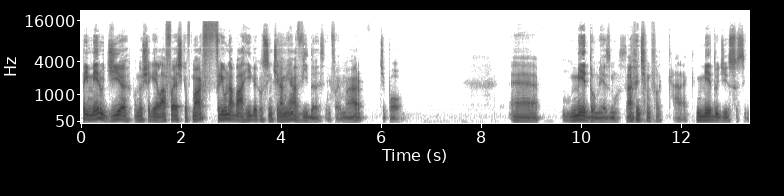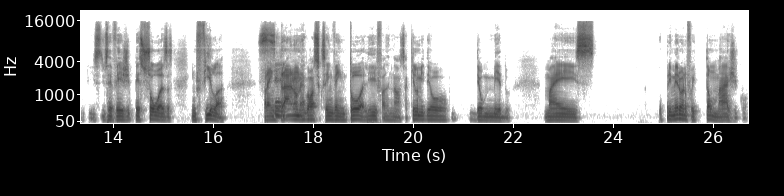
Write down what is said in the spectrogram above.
primeiro dia, quando eu cheguei lá, foi acho que o maior frio na barriga que eu senti na minha vida. Assim, foi o maior, tipo. É, medo mesmo, sabe? Tipo, eu falei, cara, que medo disso, assim. E você vê pessoas em fila para entrar num negócio que você inventou ali, falando, nossa, aquilo me deu, deu medo. Mas o primeiro ano foi tão mágico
